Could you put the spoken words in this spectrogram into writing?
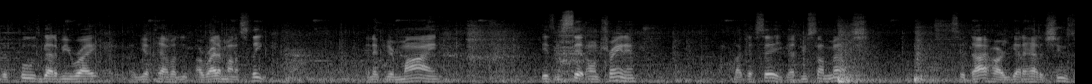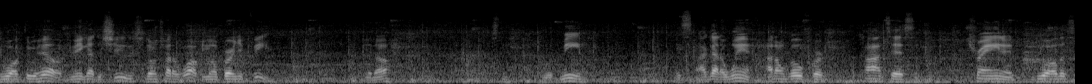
The food's got to be right, and you have to have a, a right amount of sleep. And if your mind isn't set on training, like I said, you got to do something else. It's a die hard. You got to have the shoes to walk through hell. If you ain't got the shoes, don't try to walk. You're going to burn your feet. You know? With me, I got to win. I don't go for a contest and train and do all this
